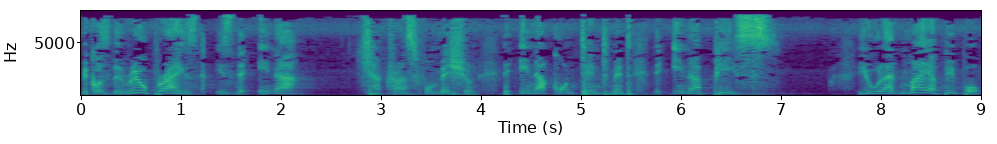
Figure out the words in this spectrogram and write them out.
Because the real prize is the inner transformation, the inner contentment, the inner peace. You will admire people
